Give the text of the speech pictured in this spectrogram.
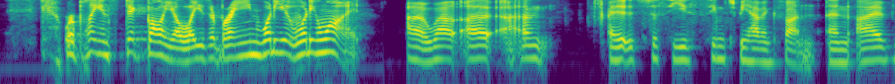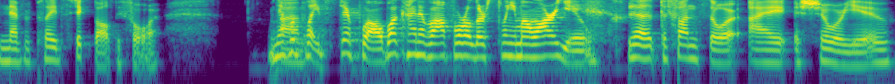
We're playing stickball, you laser brain. What do you What do you want? Oh well, uh, um, It's just you seem to be having fun, and I've never played stickball before. Never Um, played stickball. What kind of off-worlder slimo are you? The, the fun sort, I assure you.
